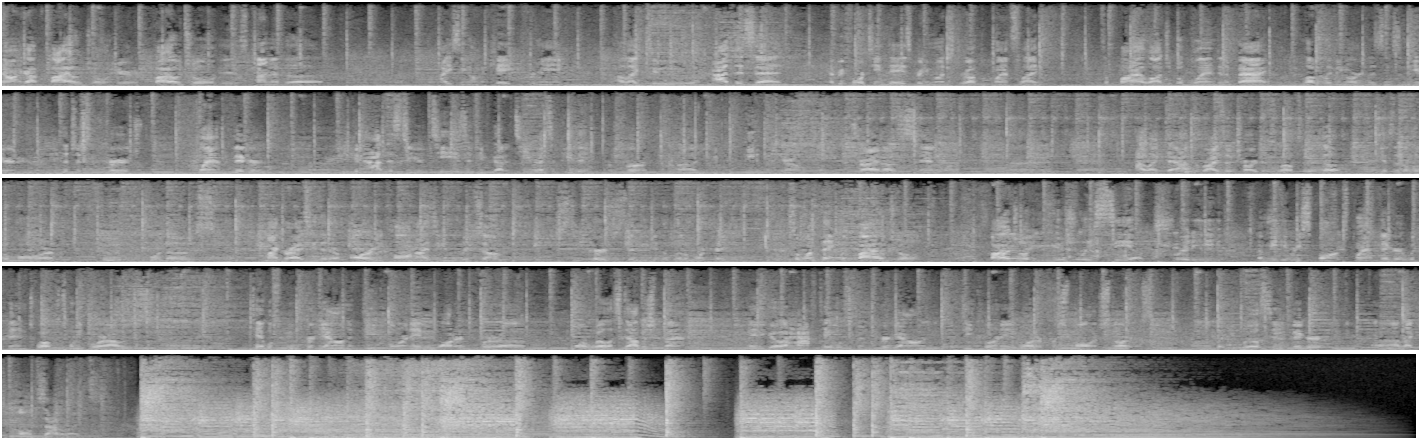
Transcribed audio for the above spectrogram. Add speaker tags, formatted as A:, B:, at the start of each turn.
A: I got BioJolt here. BioJolt is kind of the icing on the cake for me. I like to add this at every 14 days pretty much throughout the plant's life. It's a biological blend in a bag, a lot of living organisms in here that just encourage plant vigor. You can add this to your teas if you've got a tea recipe that you prefer. Uh, you can compete with your own tea. You can try it out as a standalone. I like to add the rhizocharge as well to it though. It gives it a little more food for those mycorrhizae that are already colonizing in the root zone. Just encourages them to get a little more crazy. So one thing with BioJolt, BioJolt you usually see a pretty immediate response, plant vigor, within 12 to 24 hours. Uh, tablespoon per gallon of dechlorinated water for a more well-established plant. Maybe go a half tablespoon per gallon of dechlorinated water for smaller starts. Uh, but you will see vigor. Uh, I like to call them satellites.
